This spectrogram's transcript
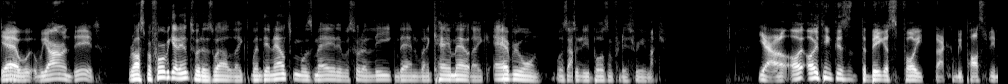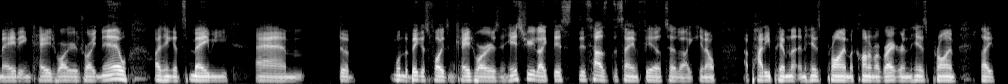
Yeah, we, we are indeed. Ross, before we get into it as well, like when the announcement was made, it was sort of leaked. And then when it came out, like everyone was absolutely buzzing for this rematch. Yeah, I, I think this is the biggest fight that can be possibly made in Cage Warriors right now. I think it's maybe um the one of the biggest fights in Cage Warriors in history. Like this, this has the same feel to like you know a Paddy Pimblett in his prime, a Conor McGregor in his prime. Like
